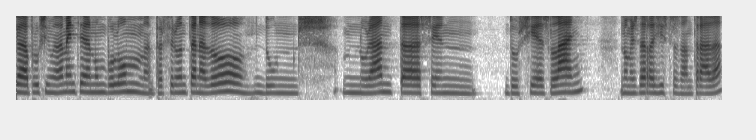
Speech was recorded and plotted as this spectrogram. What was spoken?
que aproximadament tenen un volum, per fer-ho en tenedor, d'uns 90-100 dossiers l'any, només de registres d'entrada,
